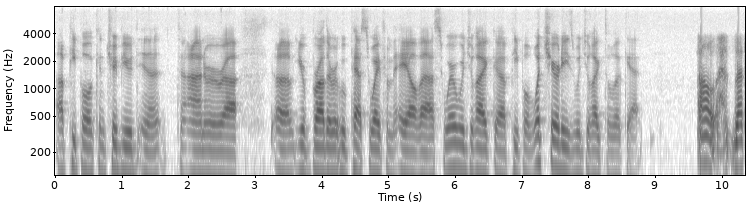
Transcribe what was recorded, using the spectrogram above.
uh, people contribute uh, to honor uh, uh, your brother who passed away from ALS? Where would you like uh, people? What charities would you like to look at? Oh, that's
